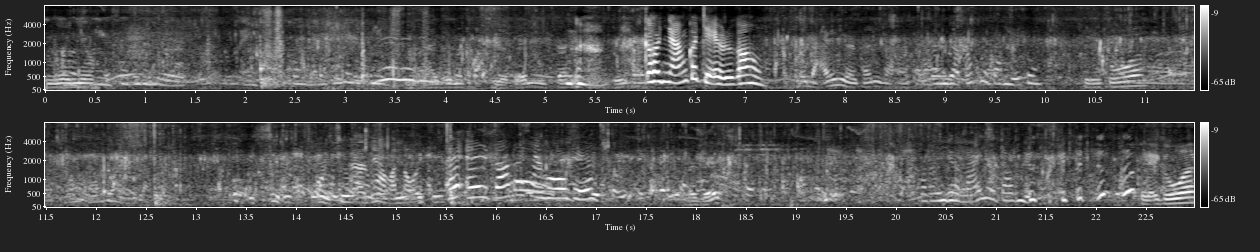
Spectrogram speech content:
người nhiều Ai cứ nó quạt được đến cái có nhám có chèo được không? Cái đẩy rồi phải đi lại bây giờ có cái tâm vậy không Thì cua ôi chưa ở nhà bà nội ê ê có cái san hô kìa. Rồi bây giờ lái vô trong được để cua.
